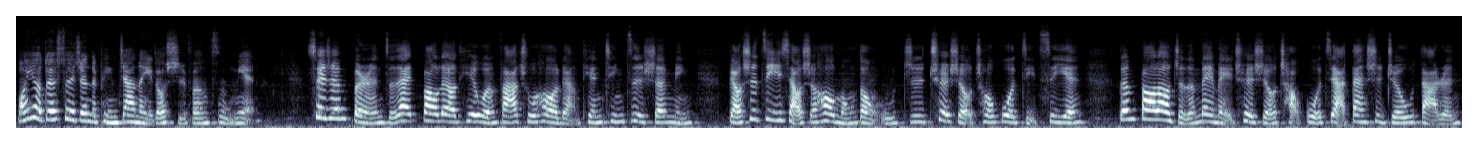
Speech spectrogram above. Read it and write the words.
网友对穗珍的评价呢也都十分负面。穗珍本人则在爆料贴文发出后两天亲自声明，表示自己小时候懵懂无知，确实有抽过几次烟，跟爆料者的妹妹确实有吵过架，但是绝无打人、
